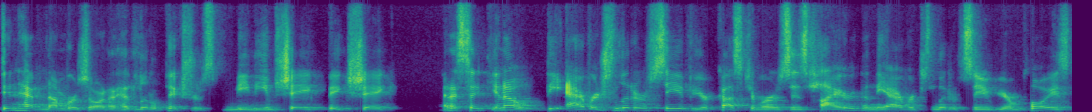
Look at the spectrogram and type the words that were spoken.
didn't have numbers on it, had little pictures, medium shake, big shake. And I said, you know, the average literacy of your customers is higher than the average literacy of your employees.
